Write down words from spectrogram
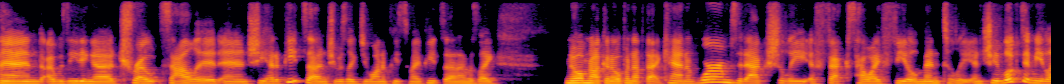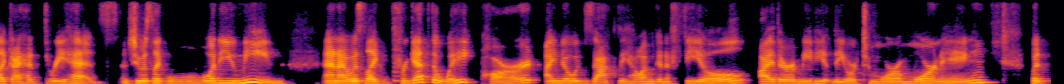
and i was eating a trout salad and she had a pizza and she was like do you want a piece of my pizza and i was like no, I'm not going to open up that can of worms. It actually affects how I feel mentally. And she looked at me like I had three heads. And she was like, What do you mean? And I was like, forget the weight part. I know exactly how I'm going to feel either immediately or tomorrow morning. But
